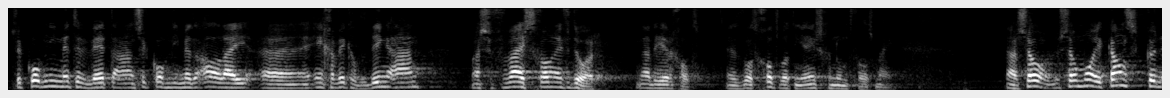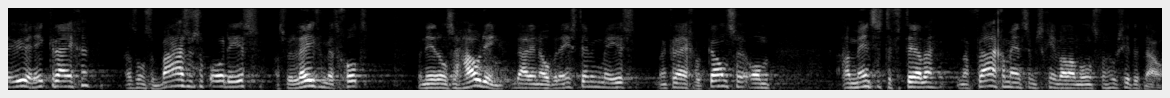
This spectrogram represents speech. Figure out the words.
Ze komt niet met de wet aan, ze komt niet met allerlei uh, ingewikkelde dingen aan. Maar ze verwijst gewoon even door naar de Heere God. En het woord God wordt niet eens genoemd volgens mij. Nou, zo'n zo mooie kans kunnen u en ik krijgen. Als onze basis op orde is, als we leven met God. Wanneer onze houding daarin overeenstemming mee is, dan krijgen we kansen om aan mensen te vertellen. Dan vragen mensen misschien wel aan ons van hoe zit het nou?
